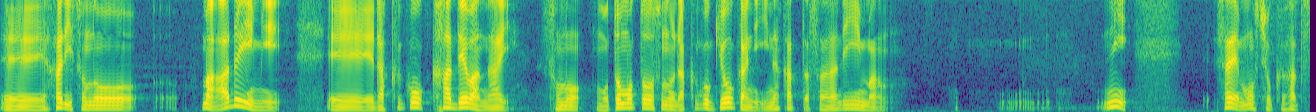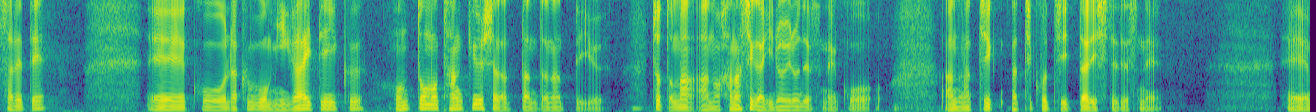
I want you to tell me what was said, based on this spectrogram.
え、やはりその、まあ、ある意味、えー、落語家ではないそのもともとその落語業界にいなかったサラリーマンにさえも触発されて、え、こう落語を磨いていく本当の探求者だったんだなっていうちょっとまああの話がいろいろですねこうあのあっちあっちこっち行ったりしてですね、え、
